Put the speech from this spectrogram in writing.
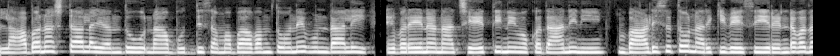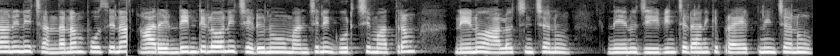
లాభ నష్టాల యందు నా బుద్ధి సమభావంతోనే ఉండాలి. ఎవరైనా నా చేతిని ఒక దానిని బాడిసతో నరికివేసి రెండవ దానిని చందనం పూసిన ఆ రెండింటిలోని చెడును మంచిని గూర్చి మాత్రం నేను ఆలోచించను. నేను జీవించడానికి ప్రయత్నించను.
